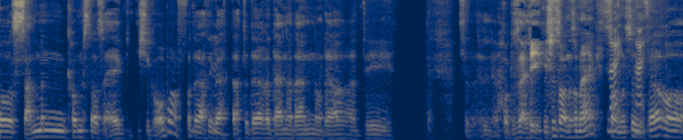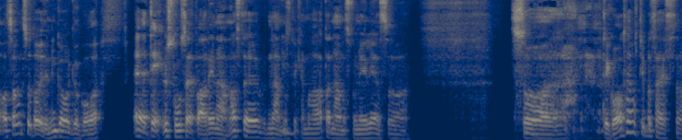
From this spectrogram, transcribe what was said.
og, sammenkomster som jeg ikke går på, for det at jeg vet at der er den og den, og der er de så, jeg, håper jeg liker ikke sånne som meg, sånne som ufør, og, og sånn, så da unngår jeg å gå. Eh, det er jo stort sett bare de nærmeste, nærmeste kamerater, nærmeste familie, så Så det går til, holdt jeg på å si. Så,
